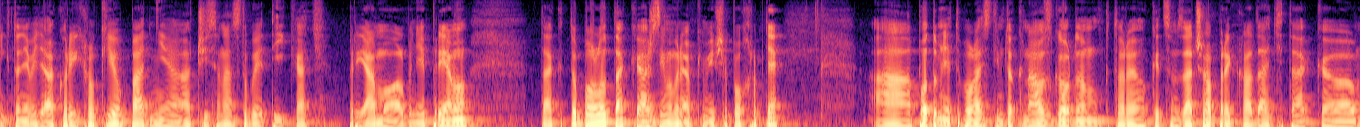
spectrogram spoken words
nikto nevedel, ako rýchlo Kiev padne a či sa nás to bude týkať priamo alebo nepriamo, tak to bolo také až zimomriavky mi po chrbte. A podobne to bolo aj s týmto Knausgordom, ktorého keď som začal prekladať, tak uh,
